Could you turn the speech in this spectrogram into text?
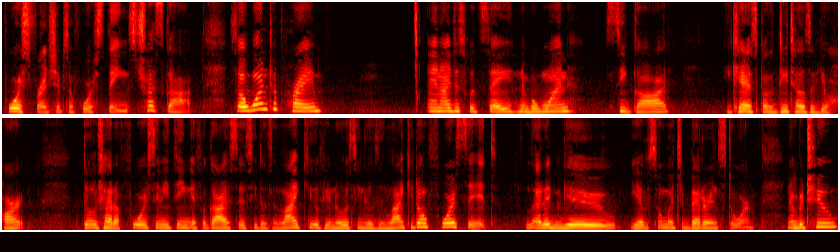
force friendships, or force things. Trust God. So I wanted to pray and I just would say number one, seek God. He cares about the details of your heart. Don't try to force anything. If a guy says he doesn't like you, if you're noticing he doesn't like you, don't force it. Let it go. You have so much better in store. Number two,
